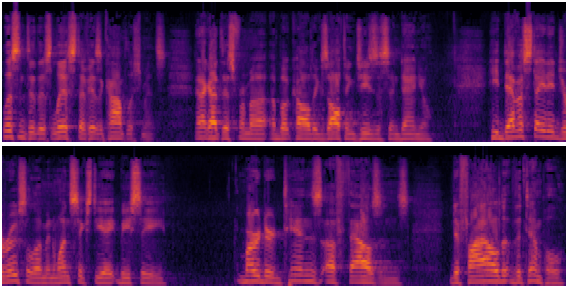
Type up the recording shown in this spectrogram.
Listen to this list of his accomplishments. And I got this from a, a book called Exalting Jesus in Daniel. He devastated Jerusalem in 168 BC murdered tens of thousands, defiled the temple,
